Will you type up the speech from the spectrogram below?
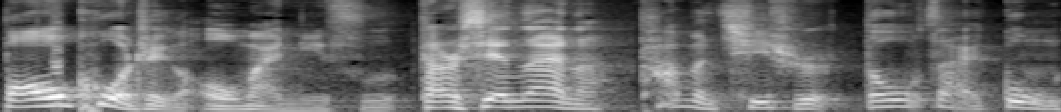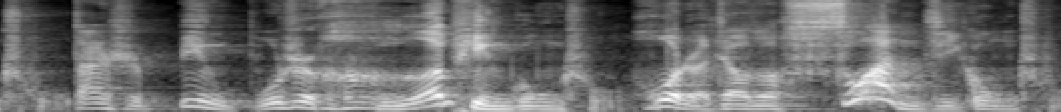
包括这个欧迈尼斯。但是现在呢，他们其实都在共处，但是并不是和平共处，或者叫做算计共处，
